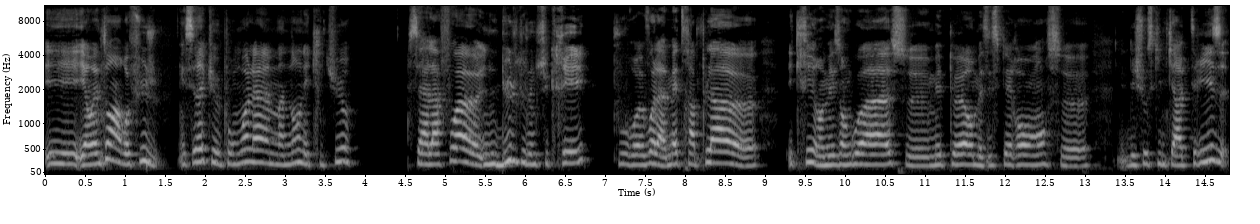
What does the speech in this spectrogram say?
et, en même temps un refuge. Et c'est vrai que pour moi, là, maintenant, l'écriture, c'est à la fois euh, une bulle que je me suis créée pour, euh, voilà, mettre à plat, euh, écrire mes angoisses, mes peurs, mes espérances, les choses qui me caractérisent,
